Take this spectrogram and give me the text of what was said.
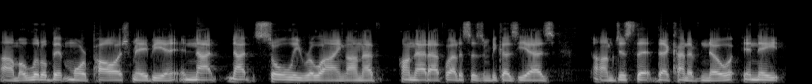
um, a little bit more polish maybe, and not not solely relying on that on that athleticism because he has um, just that that kind of know innate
